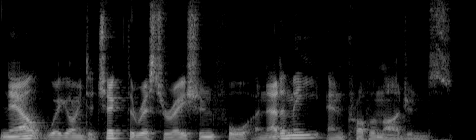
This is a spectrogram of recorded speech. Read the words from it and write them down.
Now we're going to check the restoration for anatomy and proper margins.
